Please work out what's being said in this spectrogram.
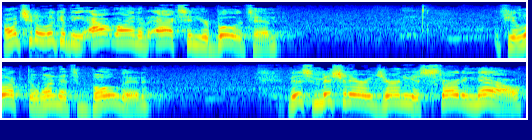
I want you to look at the outline of Acts in your bulletin. If you look, the one that's bolded, this missionary journey is starting now,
